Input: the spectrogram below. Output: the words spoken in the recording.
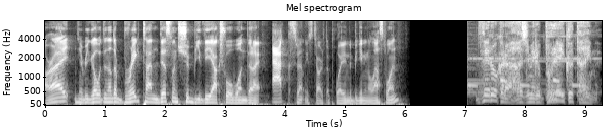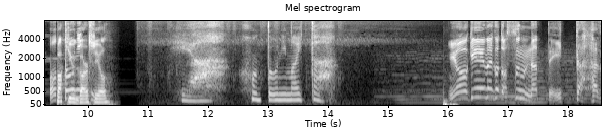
Alright, here we go with another break time. This one should be the actual one that I accidentally started to play in the beginning of last one. ゼロから始めるブレイクタイム Fuck you, Garfield. いやー本当に参った余計なことすんなって言ったはず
